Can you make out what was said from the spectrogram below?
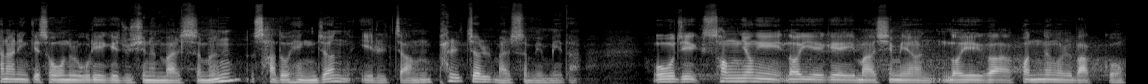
하나님께서 오늘 우리에게 주시는 말씀은 사도행전 1장 8절 말씀입니다. 오직 성령이 너희에게 임하시면 너희가 권능을 받고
